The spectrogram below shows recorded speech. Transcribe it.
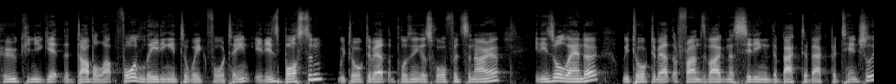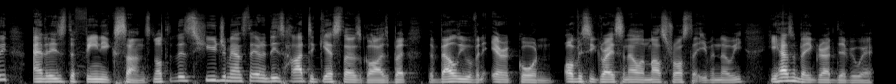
who can you get the double up for leading into week 14? It is Boston. We talked about the Porzingis Horford scenario. It is Orlando. We talked about the Franz Wagner sitting the back to back potentially. And it is the Phoenix Suns. Not that there's huge amounts there, and it is hard to guess those guys, but the value of an Eric Gordon. Obviously, Grayson Allen must roster, even though he, he hasn't been grabbed everywhere.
